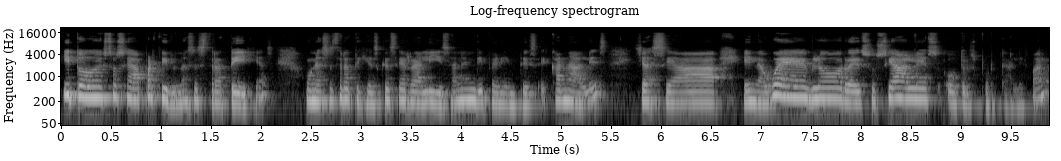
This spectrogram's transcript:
y todo esto sea a partir de unas estrategias, unas estrategias que se realizan en diferentes eh, canales, ya sea en la web, redes sociales, otros portales, ¿vale?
